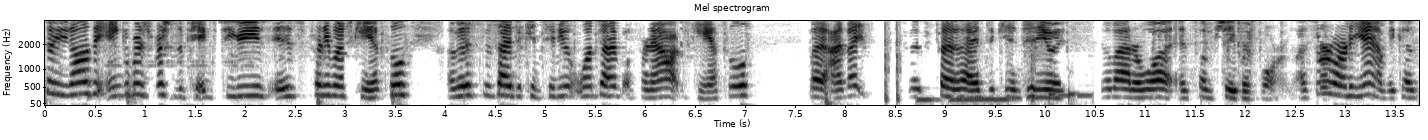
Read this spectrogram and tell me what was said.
so you know, the Angry Birds vs. the Pig series is pretty much canceled. I just decided to continue it one time, but for now it's canceled. But I might decide I to continue it no matter what in some shape or form. I sort of already am because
